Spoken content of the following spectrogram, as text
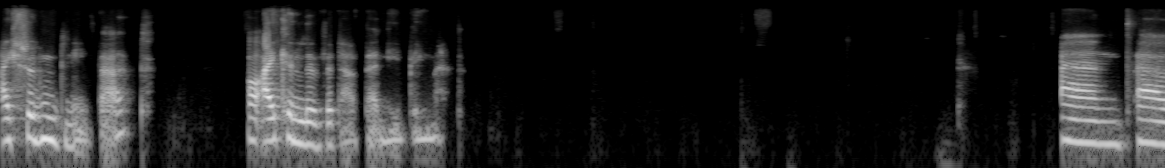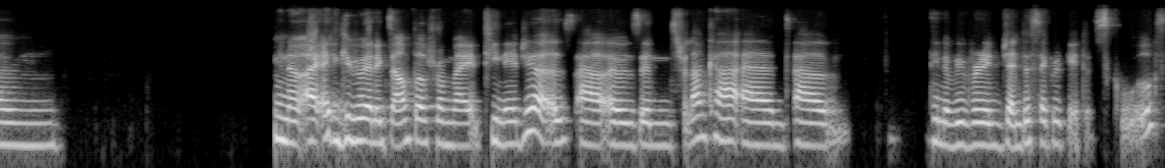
I shouldn't need that. Or I can live without that need being met. And um, you know, I, I, can give you an example from my teenage years. Uh, I was in Sri Lanka, and um, you know, we were in gender segregated schools,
